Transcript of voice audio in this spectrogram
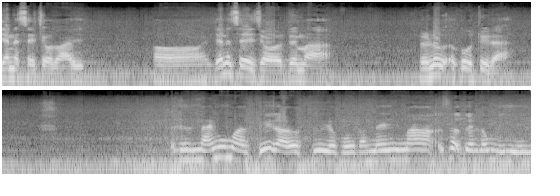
ရက်20ကျော်သွားပြီဩရက်20ကျော်အတွင်းမှာဘယ်လိုလုပ်အခုတွေ့တာ လိုင်းမှုမှာတွေးတာတော့တွေးရပေါ့ဒါပေမဲ့ညီမအဆက်အသွယ်လုံးမရဘူး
